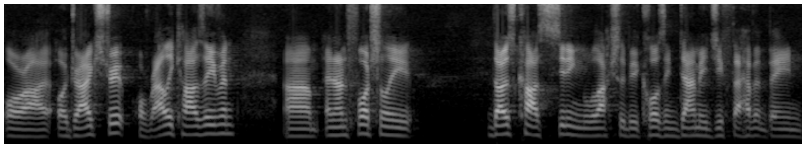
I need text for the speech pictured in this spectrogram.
or, uh, or drag strip or rally cars even. Um, and unfortunately, those cars sitting will actually be causing damage if they haven't been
